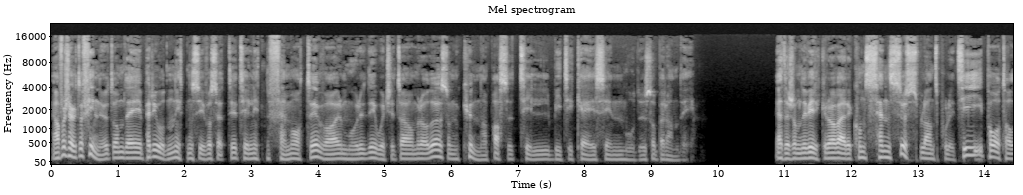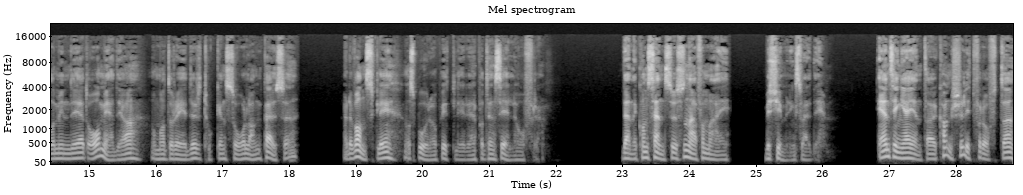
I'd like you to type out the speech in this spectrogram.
Jeg har forsøkt å finne ut om det i perioden 1977 til 1985 var mord i Wichita-området som kunne ha passet til BTK sin modus operandi. Ettersom det virker å være konsensus blant politi, påtalemyndighet og media om at Raider tok en så lang pause, er det vanskelig å spore opp ytterligere potensielle ofre. Denne konsensusen er for meg bekymringsverdig. En ting jeg gjentar kanskje litt for ofte,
